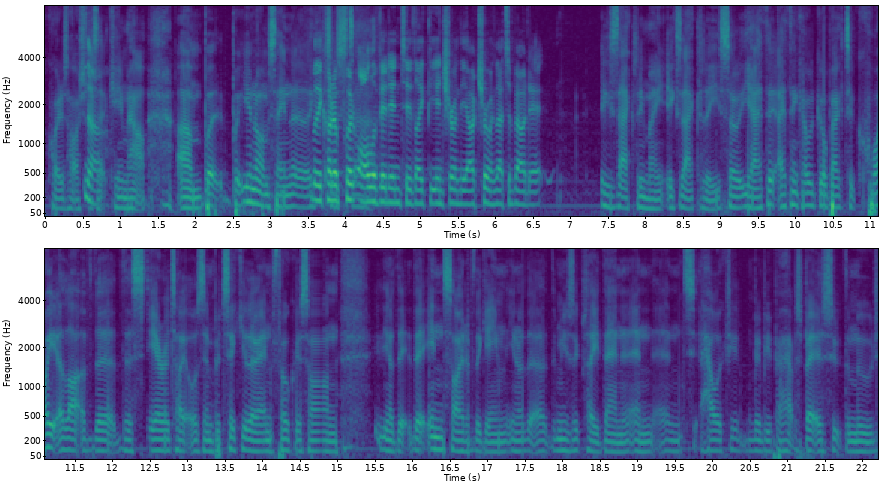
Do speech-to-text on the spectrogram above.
quite as harsh no. as that came out. Um, but but you know what I'm saying? Like, they kind just, of put uh, all of it into like the intro and the outro, and that's about it. Exactly, mate. Exactly. So yeah, I think I think I would go back to quite a lot of the the Sierra titles in particular and focus on you know the the inside of the game you know the the music played then and and how it could maybe perhaps better suit the mood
